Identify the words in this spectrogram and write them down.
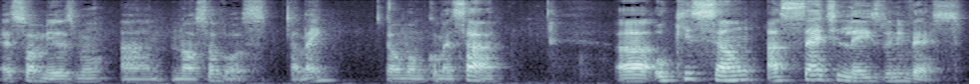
é só mesmo a nossa voz, tá bem? Então vamos começar? o que são as sete leis do universo?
